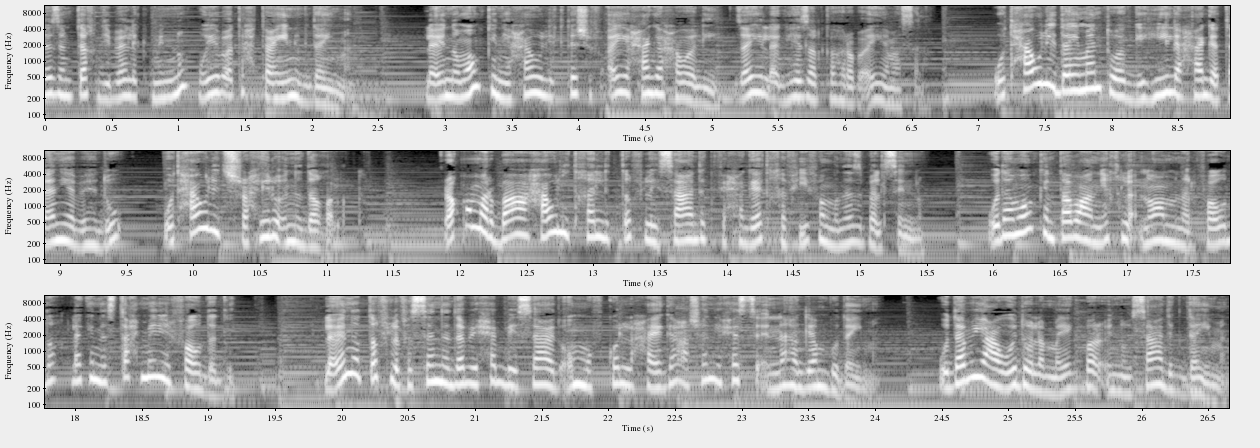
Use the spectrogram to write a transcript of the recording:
لازم تاخدي بالك منه ويبقى تحت عينك دايما لأنه ممكن يحاول يكتشف أي حاجة حواليه زي الأجهزة الكهربائية مثلا. وتحاولي دايما توجهيه لحاجة تانية بهدوء وتحاولي تشرحي له إن ده غلط. رقم أربعة حاولي تخلي الطفل يساعدك في حاجات خفيفة مناسبة لسنه. وده ممكن طبعا يخلق نوع من الفوضى لكن استحملي الفوضى دي. لأن الطفل في السن ده بيحب يساعد أمه في كل حاجة عشان يحس إنها جنبه دايما. وده بيعوده لما يكبر إنه يساعدك دايما.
